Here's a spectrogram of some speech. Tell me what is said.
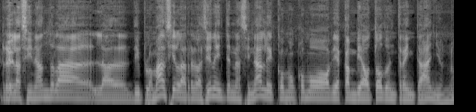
relacionando la, la diplomacia, las relaciones internacionales, cómo, cómo había cambiado todo en 30 años, ¿no?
